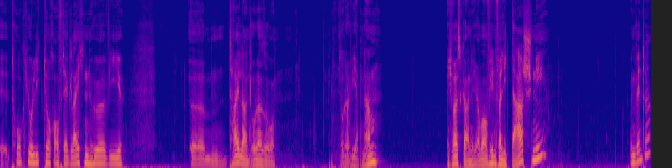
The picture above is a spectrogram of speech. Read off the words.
äh, Tokio liegt doch auf der gleichen Höhe wie ähm, Thailand oder so. Oder Vietnam? Ich weiß gar nicht, aber auf jeden Fall liegt da Schnee im Winter?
